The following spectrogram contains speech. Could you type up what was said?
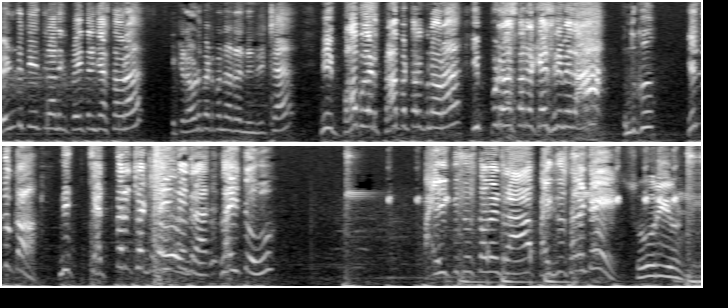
బెండు తీర్చడానికి ప్రయత్నం చేస్తావరా? ఇక్కడ ఎవడు పెట్టమన్నారా నీ రిక్షా? నీ బాబుగాడి ప్రాపర్టీ అనుకున్నావరా? ఇప్పుడు రాస్తారా కేసుల మీద? ఎందుకు? ఎందుక? నీ చెత్త రిక్షాకి లైట్. పైకి చూస్తావేంట్రా? పైకి చూస్తావేంటి? సూర్యుణ్ణి.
